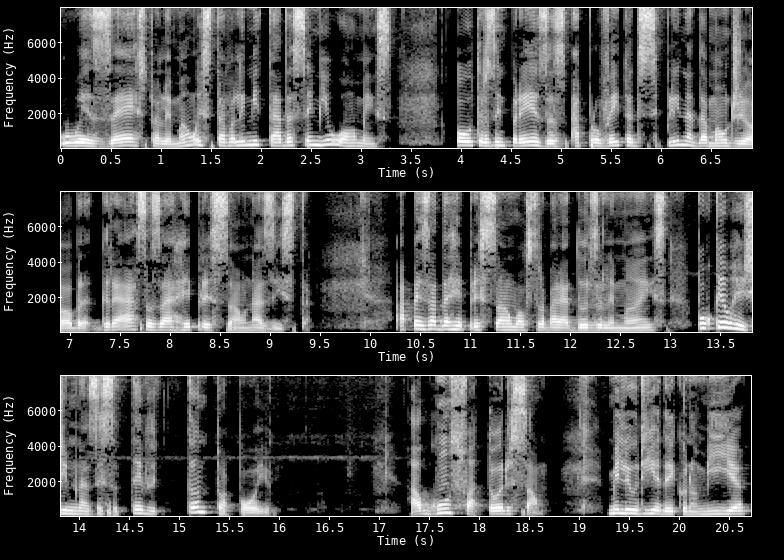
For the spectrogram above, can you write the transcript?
o exército alemão estava limitado a 100 mil homens. Outras empresas aproveitam a disciplina da mão de obra graças à repressão nazista. Apesar da repressão aos trabalhadores alemães, por que o regime nazista teve tanto apoio? Alguns fatores são melhoria da economia,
